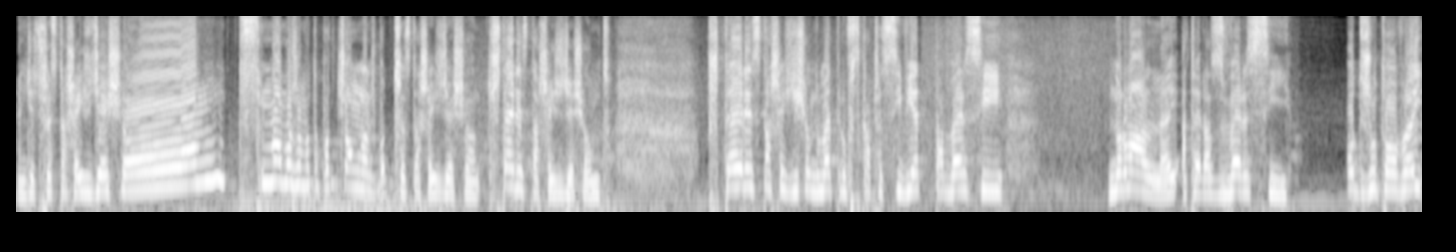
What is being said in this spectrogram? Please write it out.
Będzie 360. No, możemy to podciągnąć pod 360. 460. 460 metrów skacze Civietta w wersji normalnej, a teraz w wersji odrzutowej.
